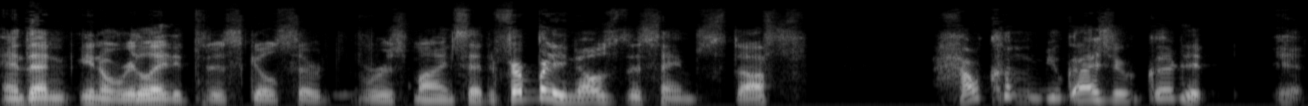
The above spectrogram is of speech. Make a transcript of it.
And then, you know, related to the skill set versus mindset. If everybody knows the same stuff, how come you guys are good at it?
